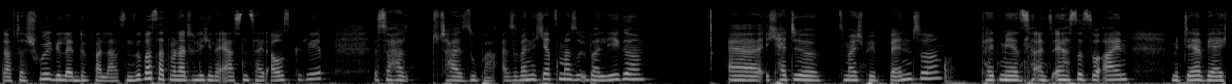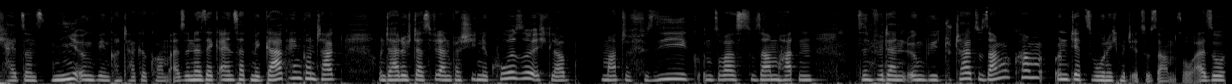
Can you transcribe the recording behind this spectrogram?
Darf das Schulgelände verlassen. Sowas hat man natürlich in der ersten Zeit ausgelebt. Es war total super. Also wenn ich jetzt mal so überlege, äh, ich hätte zum Beispiel Bente, fällt mir jetzt als erstes so ein, mit der wäre ich halt sonst nie irgendwie in Kontakt gekommen. Also in der Sek 1 hatten wir gar keinen Kontakt und dadurch, dass wir dann verschiedene Kurse, ich glaube Mathe, Physik und sowas zusammen hatten, sind wir dann irgendwie total zusammengekommen und jetzt wohne ich mit ihr zusammen so. Also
